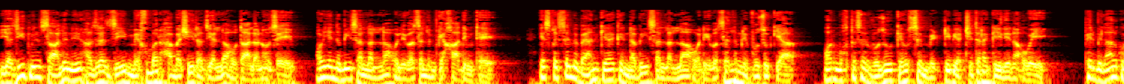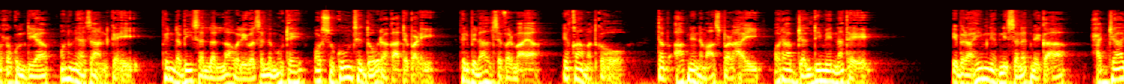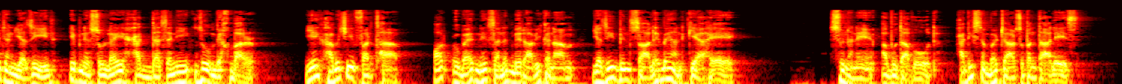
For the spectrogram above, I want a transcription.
یزید بن صالح نے حضرت زی مخبر حبشی رضی اللہ تعالیٰ عنہ سے اور یہ نبی صلی اللہ علیہ وسلم کے خادم تھے۔ اس قصے میں بیان کیا کہ نبی صلی اللہ علیہ وسلم نے وضو کیا اور مختصر وضو کے اس سے مٹی بھی اچھی طرح گیلی نہ ہوئی۔ پھر بلال کو حکم دیا، انہوں نے اذان کہی۔ پھر نبی صلی اللہ علیہ وسلم اٹھے اور سکون سے دو رکعتیں پڑھی۔ پھر بلال سے فرمایا، اقامت کہو، تب آپ نے نماز پڑھائی اور آپ جلدی میں نہ تھے۔ ابراہیم نے اپنی سنت میں کہا حجاج ان یزید ابن سلیح حدثنی ذو مخبر۔ یہ ایک حبشی فرد تھا اور عبید نے سند میں راوی کا نام یزید بن صالح بیان کیا ہے۔ سننے ابو داود، حدیث نمبر چار سو پنتالیس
